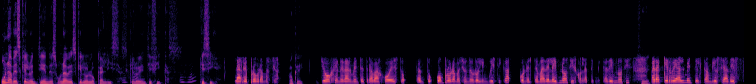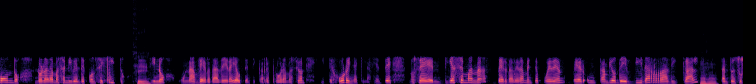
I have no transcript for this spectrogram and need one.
Una vez que lo entiendes, una vez que lo localizas, que lo identificas, ¿qué sigue? La reprogramación. Ok. Yo generalmente trabajo esto tanto con programación neurolingüística, con el tema de la hipnosis, con la técnica de hipnosis, para que realmente el cambio sea de fondo, no nada más a nivel de consejito, sino una verdadera y auténtica reprogramación. Y te juro, Iñaki, la gente, no sé, en 10 semanas verdaderamente pueden ver un cambio de vida radical, tanto en sus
